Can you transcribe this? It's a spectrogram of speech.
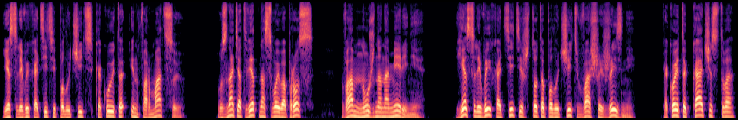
Если вы хотите получить какую-то информацию, узнать ответ на свой вопрос, вам нужно намерение. Если вы хотите что-то получить в вашей жизни, какое-то качество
